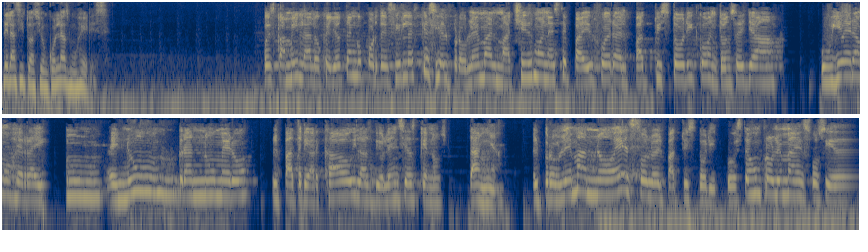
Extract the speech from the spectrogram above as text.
de la situación con las mujeres. Pues Camila, lo que yo tengo por decirle es que si el problema del machismo en este país fuera el pacto histórico, entonces ya hubiéramos erradicado en un gran número el patriarcado y las violencias que nos dañan. El problema no es solo el pacto histórico, este es un problema de sociedad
